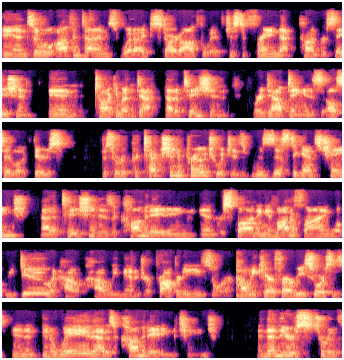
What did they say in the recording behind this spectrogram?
And so oftentimes what I start off with just to frame that conversation in talking about adapt- adaptation or adapting is I'll say, look, there's the sort of protection approach, which is resist against change. Adaptation is accommodating and responding and modifying what we do and how, how we manage our properties or how we care for our resources in, an, in a way that is accommodating to change. And then there's sort of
